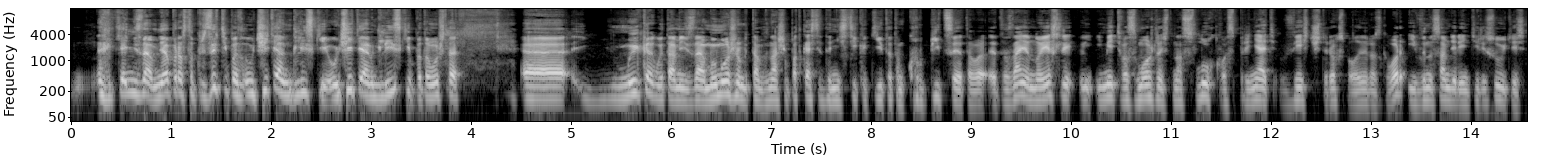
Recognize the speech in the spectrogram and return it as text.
я не знаю, у меня просто призыв, типа, учите английский, учите английский, потому что э, мы как бы там, не знаю, мы можем там в нашем подкасте донести какие-то там крупицы этого, это знания, но если иметь возможность на слух воспринять весь четырех с половиной разговор, и вы на самом деле интересуетесь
